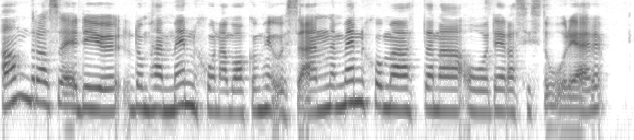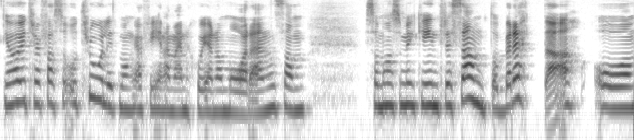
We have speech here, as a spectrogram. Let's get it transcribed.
andra så är det ju de här människorna bakom husen, människomötena och deras historier. Jag har ju träffat så otroligt många fina människor genom åren som, som har så mycket intressant att berätta. Och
